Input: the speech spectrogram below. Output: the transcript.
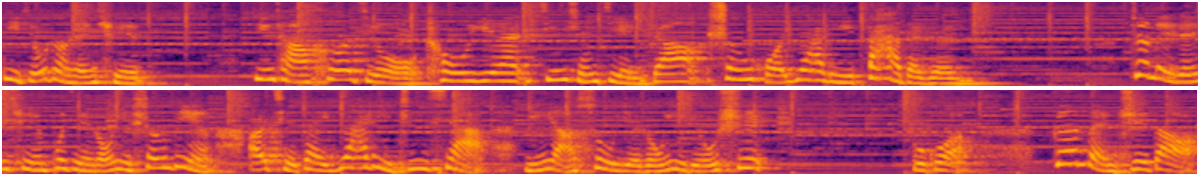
第九种人群，经常喝酒、抽烟、精神紧张、生活压力大的人，这类人群不仅容易生病，而且在压力之下，营养素也容易流失。不过，根本知道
